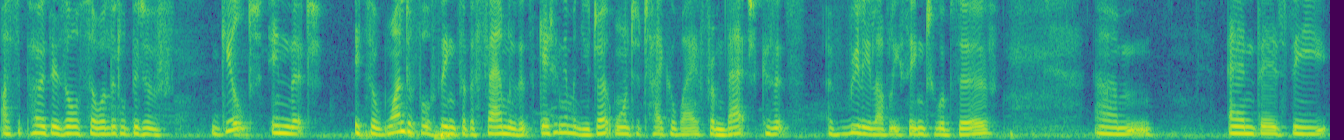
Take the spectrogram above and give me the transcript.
I suppose there's also a little bit of guilt in that it's a wonderful thing for the family that's getting them, and you don't want to take away from that because it's a really lovely thing to observe. Um, and there's the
